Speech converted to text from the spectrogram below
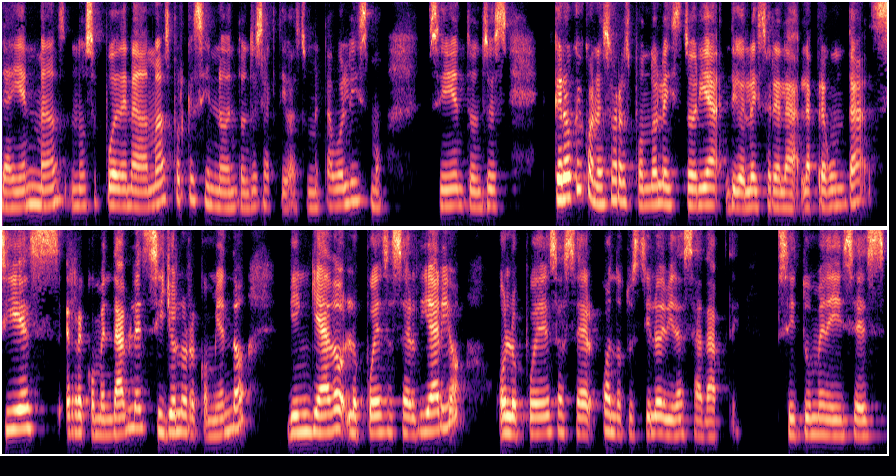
De ahí en más no se puede nada más porque si no entonces activas tu metabolismo, ¿sí? Entonces, creo que con eso respondo la historia, digo la historia, la, la pregunta, si es recomendable, si yo lo recomiendo, bien guiado, lo puedes hacer diario o lo puedes hacer cuando tu estilo de vida se adapte. Si tú me dices,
